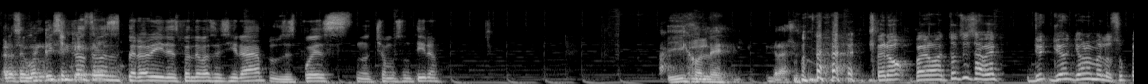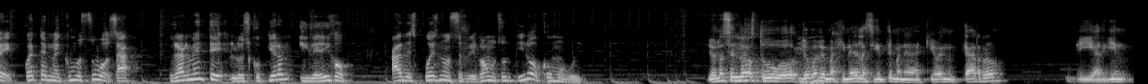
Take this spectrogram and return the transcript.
Pero según ¿Qué dicen que te vas a esperar y después le vas a decir, ah, pues después nos echamos un tiro? Híjole. Gracias. Pero, pero entonces, a ver, yo, yo, yo no me lo supe. Cuéntenme cómo estuvo. O sea, realmente lo escupieron y le dijo, ah, después nos rifamos un tiro o cómo, güey. Yo no sé cómo estuvo. Yo me lo imaginé de la siguiente manera: que iba en el carro y alguien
